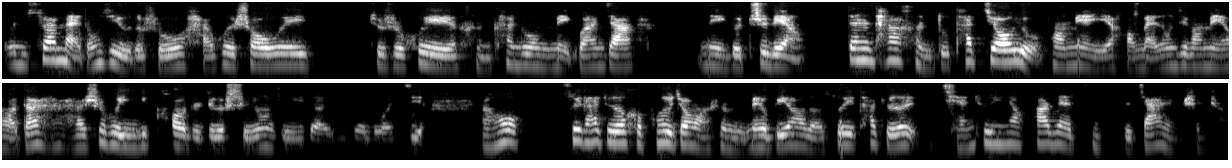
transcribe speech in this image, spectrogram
嗯，虽然买东西有的时候还会稍微，就是会很看重美观加那个质量，但是他很多他交友方面也好，买东西方面也好，但还还是会依靠着这个实用主义的一个逻辑，然后，所以他觉得和朋友交往是没有必要的，所以他觉得钱就应该花在自己的家人身上，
